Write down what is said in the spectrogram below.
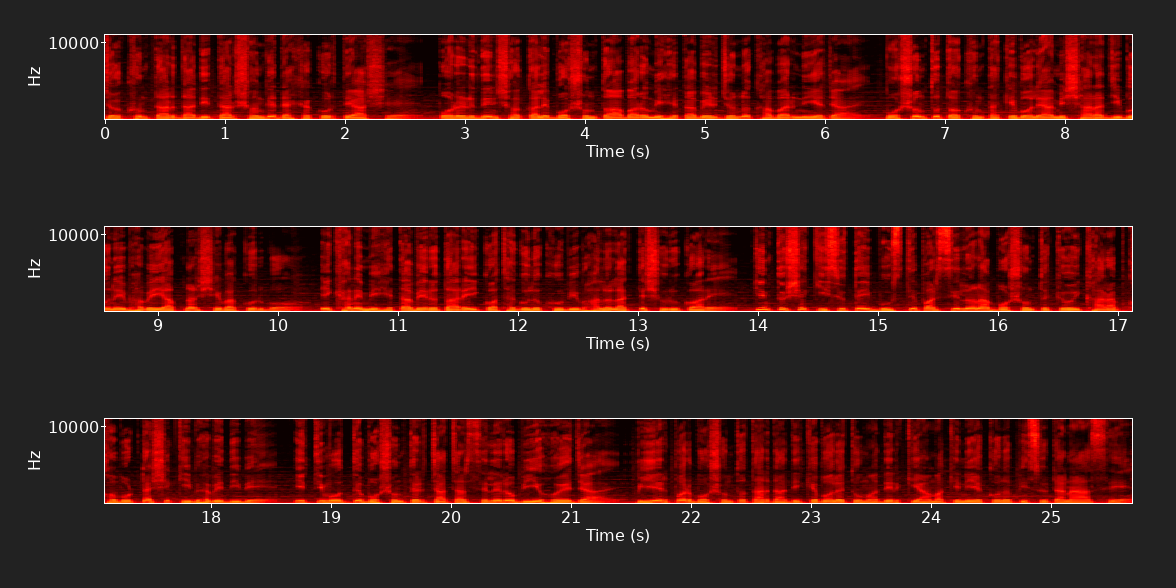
যখন তার দাদি তার সঙ্গে দেখা করতে আসে। পরের দিন সকালে বসন্ত আবারও মেহতাবের জন্য খাবার নিয়ে যায়। বসন্ত তখন তাকে বলে, আমি সারা জীবন এভাবেই আপনার সেবা করব। এখানে মেহতাবেরও তার এই কথাগুলো খুবই ভালো লাগতে শুরু করে। কিন্তু সে কিছুতেই বুঝতে পারছিল না বসন্তকে ওই খারাপ খবরটা সে কীভাবে দিবে। ইতিমধ্যে বসন্তের চাচার ছেলে ছেলেরও বিয়ে হয়ে যায়। বিয়ের পর বসন্ত তার দাদিকে বলে, তোমাদের কি আমাকে নিয়ে কোনো পিছুটানা আছে?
